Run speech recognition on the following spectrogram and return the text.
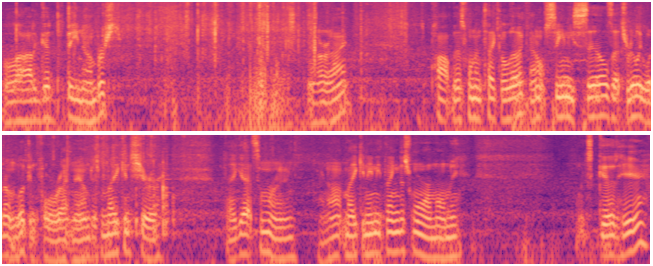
A lot of good bee numbers. All right, let's pop this one and take a look. I don't see any cells. That's really what I'm looking for right now. I'm just making sure they got some room. They're not making anything to swarm on me. Looks good here.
